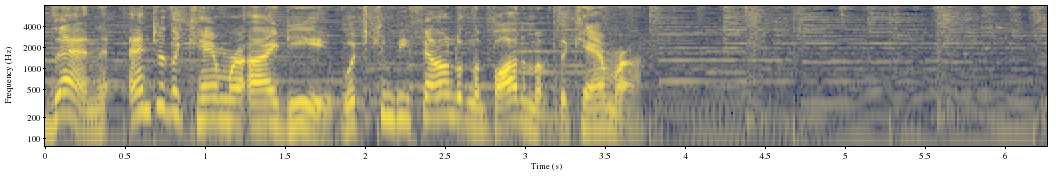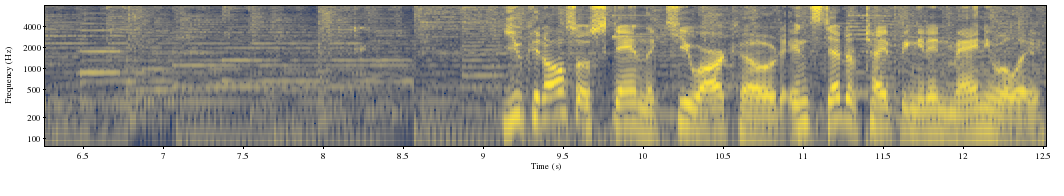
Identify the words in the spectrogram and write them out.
Then, enter the camera ID, which can be found on the bottom of the camera. You can also scan the QR code instead of typing it in manually.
